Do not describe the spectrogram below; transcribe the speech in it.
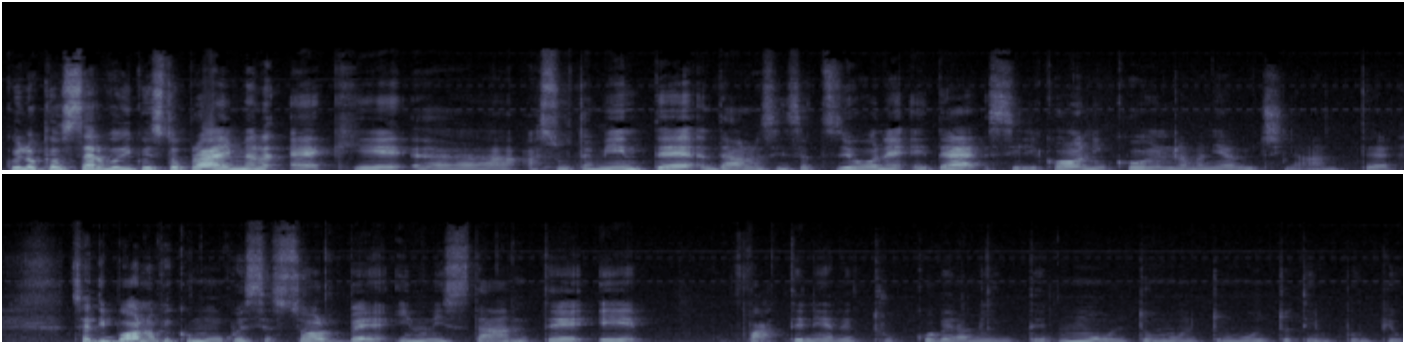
quello che osservo di questo primer è che uh, assolutamente dà una sensazione ed è siliconico in una maniera allucinante. C'è di buono che comunque si assorbe in un istante e fa tenere il trucco veramente molto molto molto tempo in più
